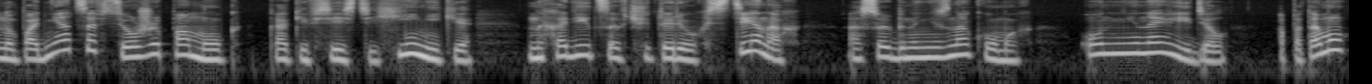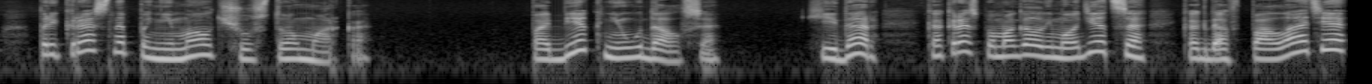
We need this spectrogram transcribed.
но подняться все же помог, как и все стихийники, находиться в четырех стенах, особенно незнакомых, он ненавидел, а потому прекрасно понимал чувства Марка. Побег не удался. Хейдар как раз помогал ему одеться, когда в палате,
